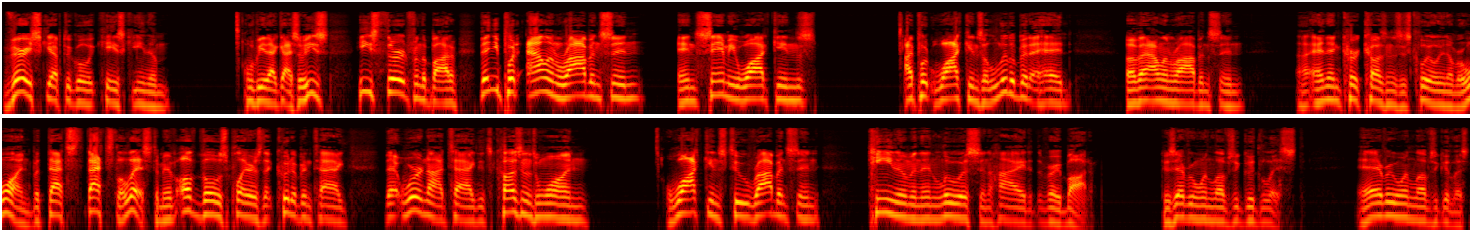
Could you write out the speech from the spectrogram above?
Very skeptical that Case Keenum will be that guy. So he's he's third from the bottom. Then you put Allen Robinson and Sammy Watkins. I put Watkins a little bit ahead of Allen Robinson. Uh, and then Kirk Cousins is clearly number one, but that's that's the list. I mean, of those players that could have been tagged that were not tagged, it's Cousins one, Watkins two, Robinson, Keenum, and then Lewis and Hyde at the very bottom, because everyone loves a good list. Everyone loves a good list.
